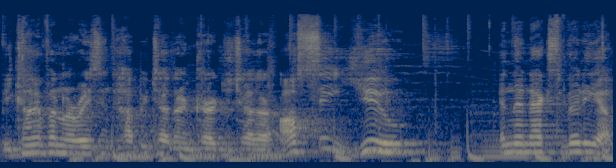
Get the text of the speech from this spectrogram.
Be kind, fun, no reason, help each other, encourage each other. I'll see you in the next video.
